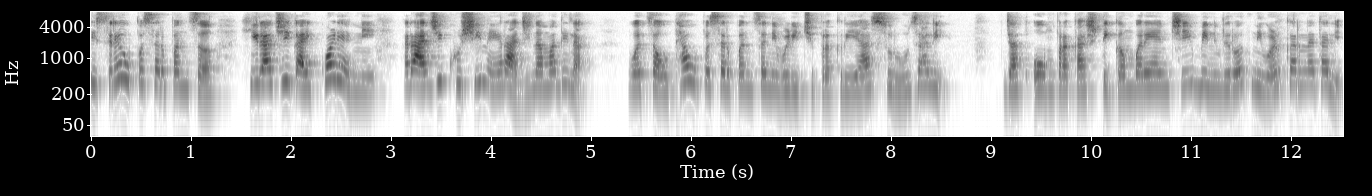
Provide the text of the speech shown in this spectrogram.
तिसरे उपसरपंच हिराजी गायकवाड यांनी राजी खुशीने राजीनामा दिला. व चौथ्या उपसरपंच निवडीची प्रक्रिया सुरू झाली ज्यात ओमप्रकाश टिकंबरे यांची बिनविरोध निवड करण्यात आली.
